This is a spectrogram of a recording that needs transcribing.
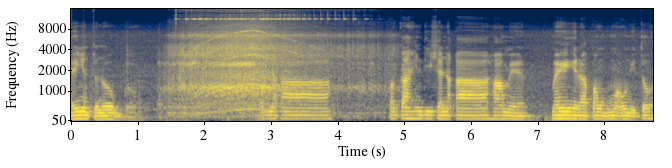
Ayan yung tunog oh. Pag naka pagka hindi siya naka-hammer, mahihirapang bumaon ito.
